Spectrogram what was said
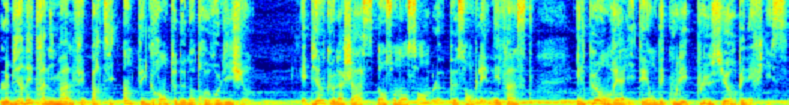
Le bien-être animal fait partie intégrante de notre religion. Et bien que la chasse dans son ensemble peut sembler néfaste, il peut en réalité en découler plusieurs bénéfices.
